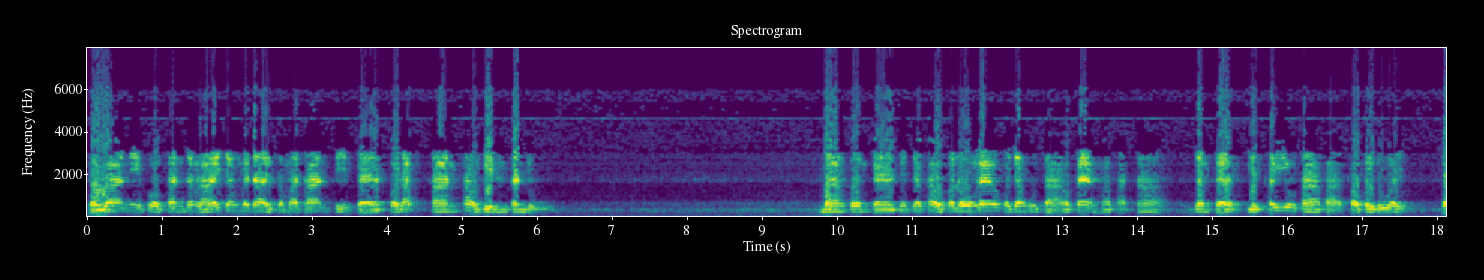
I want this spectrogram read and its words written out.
เมื่อวา นี่พวกท่านทั้งหลายยังไม่ได้สมาทานศีลแปดก็รับทานข้าวเย็นกันอยู่ บางคนแก่จนจะเข้ากระโลงแล้วก็ยังอุตส่าห์เอาแป้งมาผัดหน้า ยังแถมเกียดขยุทาปากเข้าไปด้วย ก็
